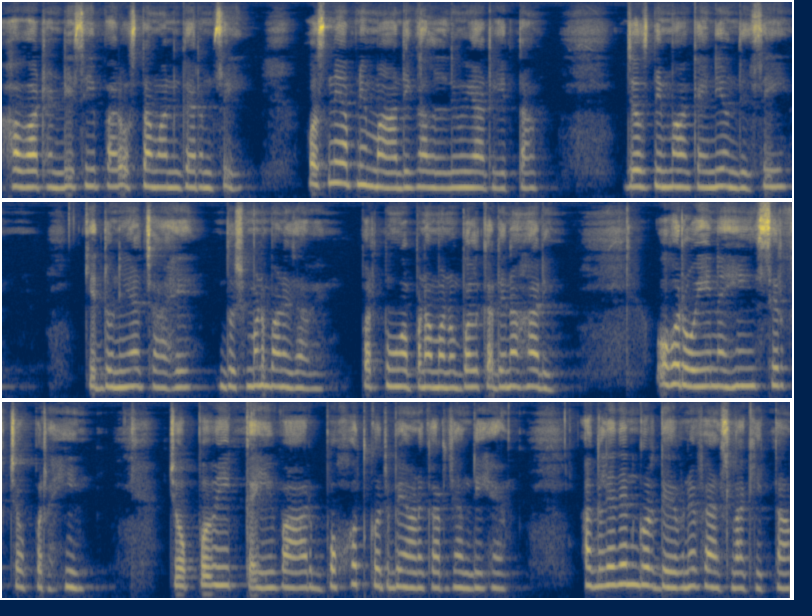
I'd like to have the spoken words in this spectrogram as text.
ਹਵਾ ਠੰਡੀ ਸੀ, ਪਰ ਉਸ ਦਾ ਮਨ ਗਰਮ ਸੀ। ਉਸਨੇ ਆਪਣੀ ਮਾਂ ਦੀ ਗੱਲ ਨੂੰ ਯਾਦ ਕੀਤਾ, ਜੋ ਉਸ ਦੀ ਮਾਂ ਕਹਿੰਦੀ ਹੁੰਦੀ ਸੀ ਕਿ ਦੁਨੀਆ ਚਾਹੇ ਦੁਸ਼ਮਣ ਬਣ ਜਾਵੇ, ਪਰ ਤੂੰ ਆਪਣਾ ਮਨੋਬਲ ਕਦੇ ਨਾ ਹਾਰੀ। ਉਹ ਰੋਈ ਨਹੀਂ, ਸਿਰਫ ਚੁੱਪ ਰਹੀ। ਚੁੱਪ ਵੀ ਕਈ ਵਾਰ ਬਹੁਤ ਕੁਝ ਬਿਆਨ ਕਰ ਜਾਂਦੀ ਹੈ। ਅਗਲੇ ਦਿਨ ਗੁਰਦੇਵ ਨੇ ਫੈਸਲਾ ਕੀਤਾ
